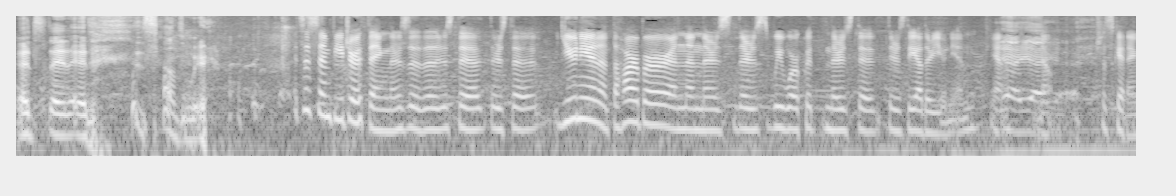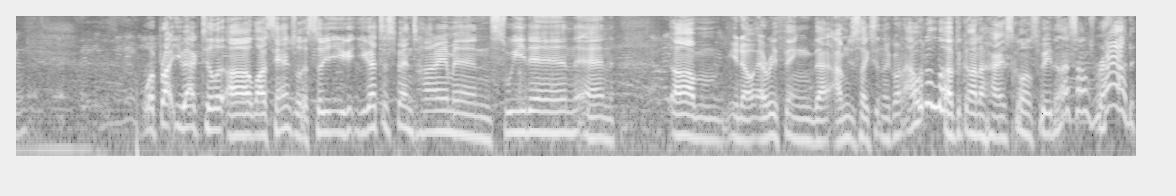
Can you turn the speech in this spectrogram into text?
it's it, it, it sounds weird. It's a San Pedro thing. There's a, there's the there's the union at the harbor, and then there's there's we work with and there's the there's the other union. Yeah, Yeah, yeah, no, yeah. Just kidding. What brought you back to uh, Los Angeles? So you, you got to spend time in Sweden and um, you know everything that I'm just like sitting there going, I would have loved to go to high school in Sweden. That sounds rad.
